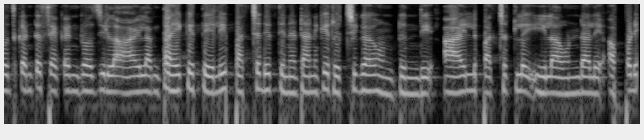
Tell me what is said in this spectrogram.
రోజు కంటే సెకండ్ రోజు ఇలా ఆయిల్ అంతా పైకి తేలి పచ్చడి తినటానికి రుచిగా ఉంటుంది. ఆయిల్ పచ్చట్లో ఇలా ఉండాలి. అప్పుడే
